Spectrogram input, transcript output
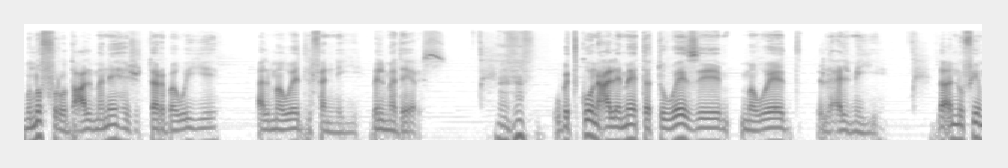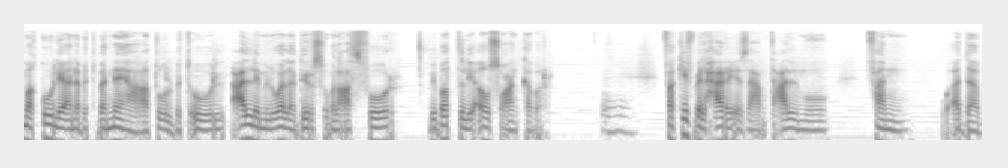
بنفرض على المناهج التربوية المواد الفنية بالمدارس وبتكون علاماتها توازي مواد العلمية. لأنه في مقولة أنا بتبناها على طول بتقول علم الولد يرسم العصفور ببطل يقوصوا عن كبر. فكيف بالحارة إذا عم تعلموا فن وأدب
